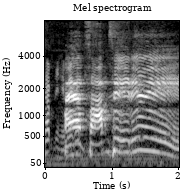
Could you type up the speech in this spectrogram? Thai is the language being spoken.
ครับเห็นไหมแปครัดบสามสี่นี่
